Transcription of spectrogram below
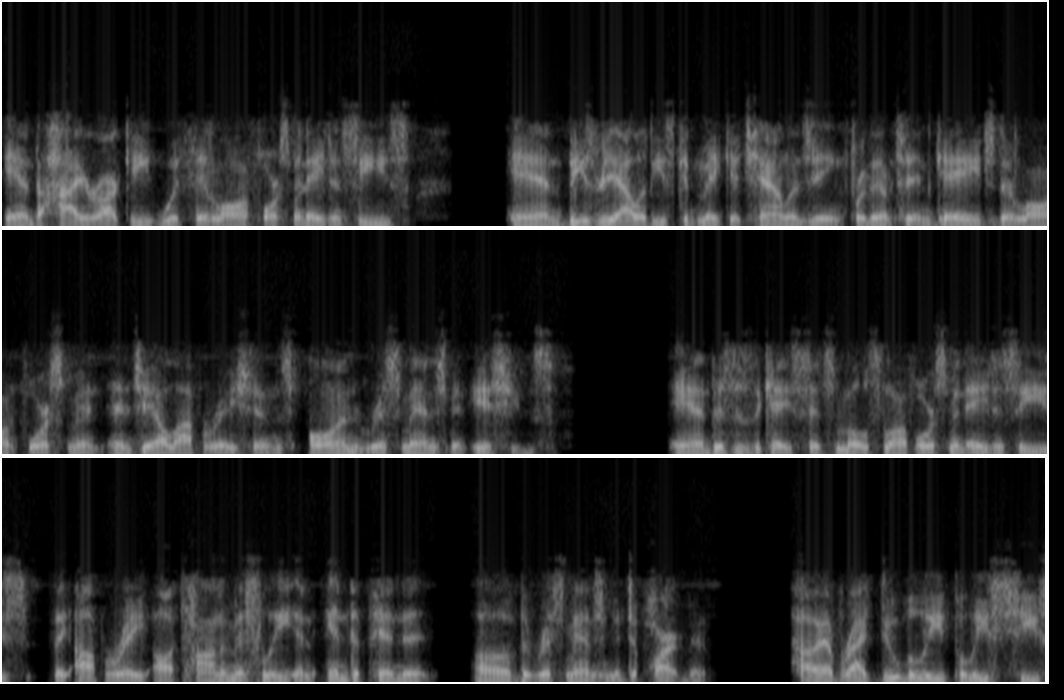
and the hierarchy within law enforcement agencies and these realities can make it challenging for them to engage their law enforcement and jail operations on risk management issues. And this is the case since most law enforcement agencies, they operate autonomously and independent of the risk management department. However, I do believe police chiefs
